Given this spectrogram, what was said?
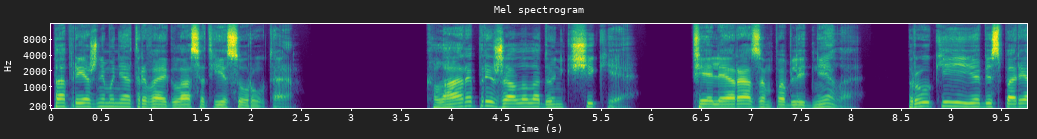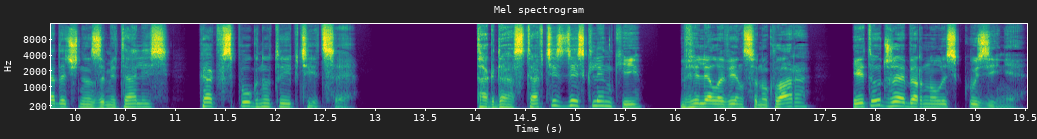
по-прежнему не отрывая глаз от Есурута. Клара прижала ладонь к щеке. Фелия разом побледнела, руки ее беспорядочно заметались, как вспугнутые птицы. «Тогда оставьте здесь клинки», — велела Винсону Клара, и тут же обернулась к кузине.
